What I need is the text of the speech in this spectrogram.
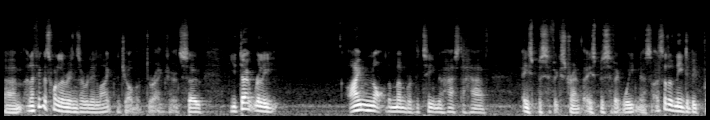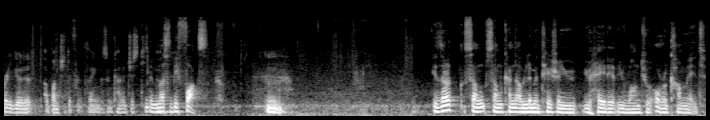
Um, and I think that's one of the reasons I really like the job of director. So you don't really, I'm not the member of the team who has to have a specific strength, a specific weakness. I sort of need to be pretty good at a bunch of different things and kind of just keep It must be Fox. Is there some, some kind of limitation you, you hate it, you want to overcome it?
